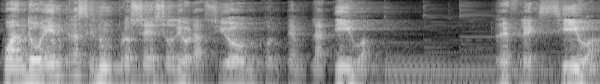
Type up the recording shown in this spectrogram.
cuando entras en un proceso de oración contemplativa, reflexiva,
